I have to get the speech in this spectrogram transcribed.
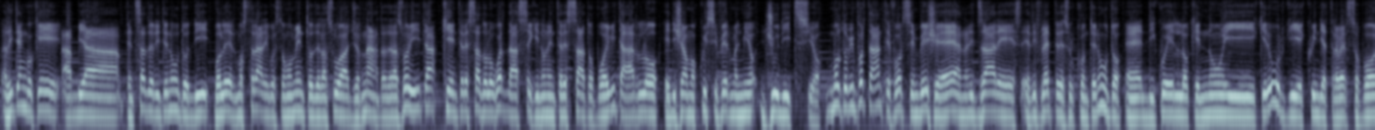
Ritengo che abbia pensato e ritenuto di voler mostrare questo momento della sua giornata, della sua vita. Chi è interessato lo guardasse, chi non è interessato può evitarlo e diciamo qui si ferma il mio giudizio. Molto più importante forse invece è analizzare e riflettere sul contenuto eh, di quello che noi chirurghi e quindi attraverso poi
